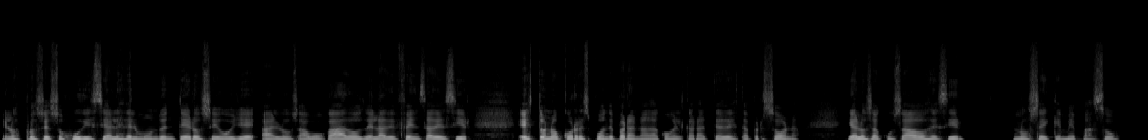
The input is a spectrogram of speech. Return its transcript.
en los procesos judiciales del mundo entero se oye a los abogados de la defensa decir, esto no corresponde para nada con el carácter de esta persona. Y a los acusados decir, no sé qué me pasó.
